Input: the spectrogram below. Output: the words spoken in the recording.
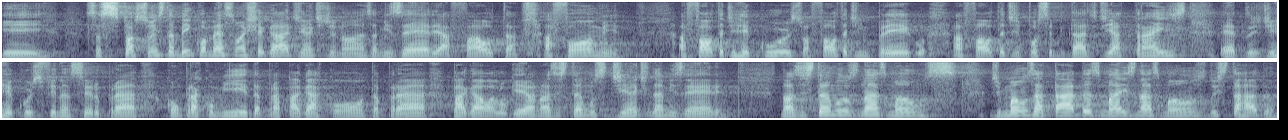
E essas situações também começam a chegar diante de nós: a miséria, a falta, a fome, a falta de recurso, a falta de emprego, a falta de possibilidade de ir atrás é, de recurso financeiro para comprar comida, para pagar a conta, para pagar o aluguel. Nós estamos diante da miséria. Nós estamos nas mãos, de mãos atadas, mas nas mãos do Estado,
